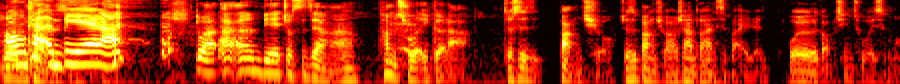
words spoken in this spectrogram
好，我们看 NBA 啦。对啊，I NBA 就是这样啊。他们除了一个啦，就是棒球，就是棒球好像都还是白人。我也搞不清楚为什么，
